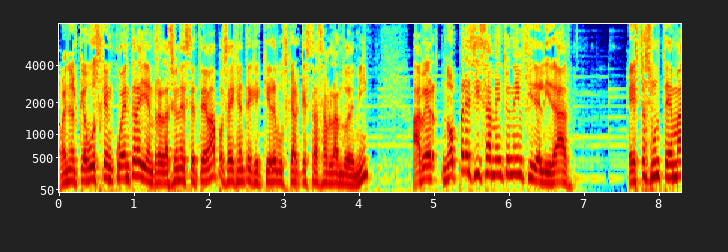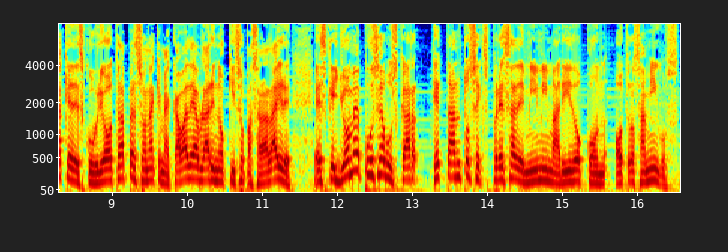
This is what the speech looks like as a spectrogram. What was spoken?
Bueno, el que busca encuentra y en relación a este tema, pues hay gente que quiere buscar que estás hablando de mí. A ver, no precisamente una infidelidad. Este es un tema que descubrió otra persona que me acaba de hablar y no quiso pasar al aire. Es que yo me puse a buscar qué tanto se expresa de mí mi marido con otros amigos.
